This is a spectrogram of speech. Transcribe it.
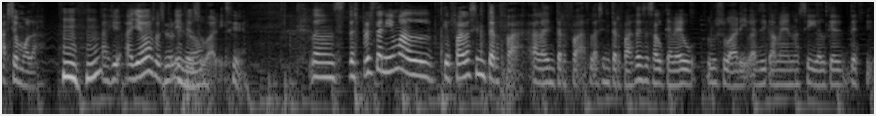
això mola. Mhm. Això, allò és l'experiència d'usuari. Sí. Doncs després tenim el que fa les interfaz, a la interfaz. Les interfaces és el que veu l'usuari, bàsicament, o sigui, el que deci-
